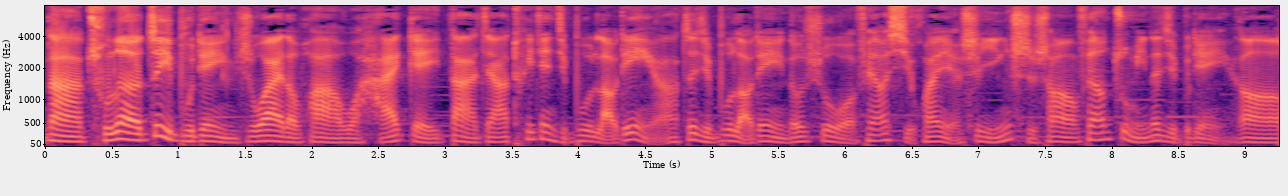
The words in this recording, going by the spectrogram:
那除了这一部电影之外的话，我还给大家推荐几部老电影啊。这几部老电影都是我非常喜欢，也是影史上非常著名的几部电影啊。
